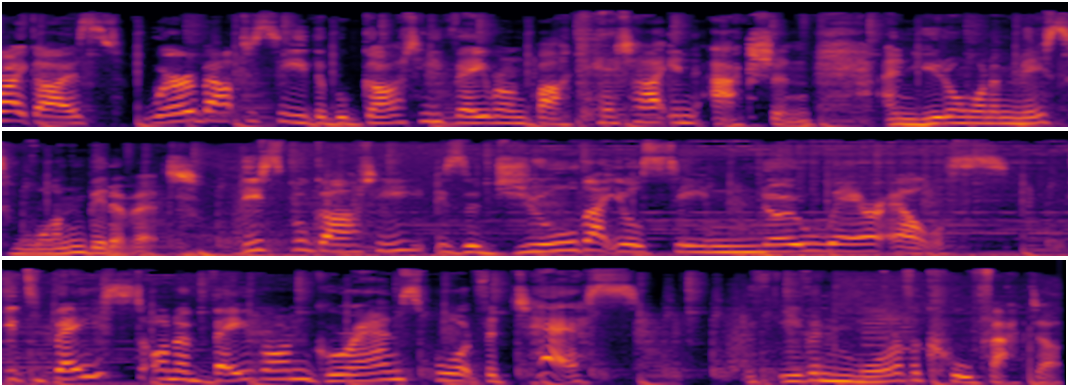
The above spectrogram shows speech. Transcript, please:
right, guys, we're about to see the Bugatti Veyron Barchetta in action, and you don't want to miss one bit of it. This Bugatti is a jewel that you'll see nowhere else. It's based on a Veyron Grand Sport Vitesse with even more of a cool factor.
